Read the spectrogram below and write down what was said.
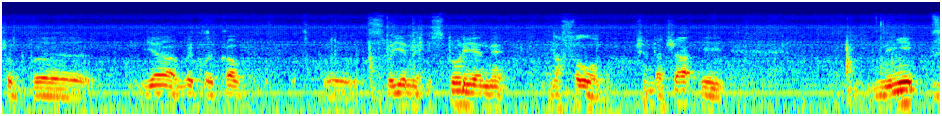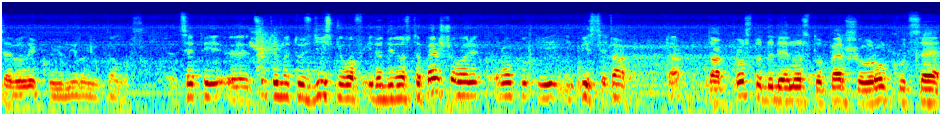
щоб е, я викликав е, своїми історіями насолоду читача і Мені це великою мірою вдалося. Це ти, е, цю ти мету здійснював і до 91-го року, і, і після. Так, так, так. Просто до 91-го року це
